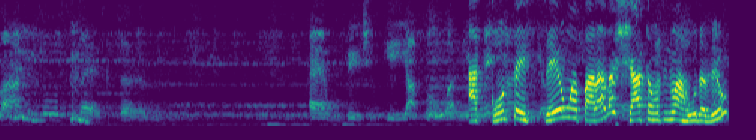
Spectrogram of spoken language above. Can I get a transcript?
Lá no sertão é um bicho que avoa. Aconteceu uma parada chata ontem no Arruda, viu?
